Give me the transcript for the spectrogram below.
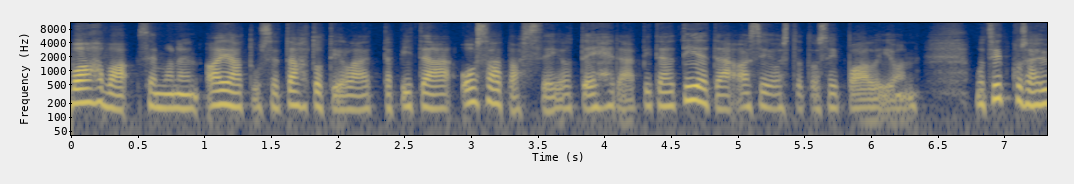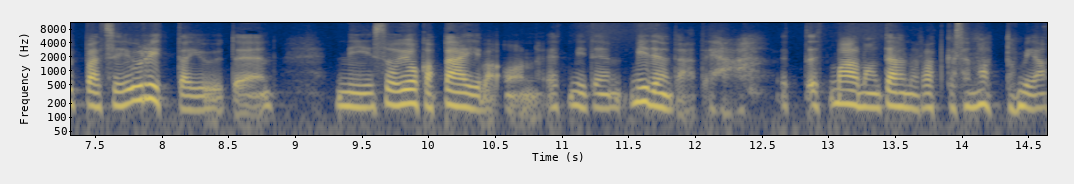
vahva semmoinen ajatus ja tahtotila, että pitää osata se jo tehdä, pitää tietää asioista tosi paljon. Mutta sitten kun sä hyppäät siihen yrittäjyyteen – niin se on joka päivä on, että miten, miten tämä tehdään. Että et maailma on täynnä ratkaisemattomia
